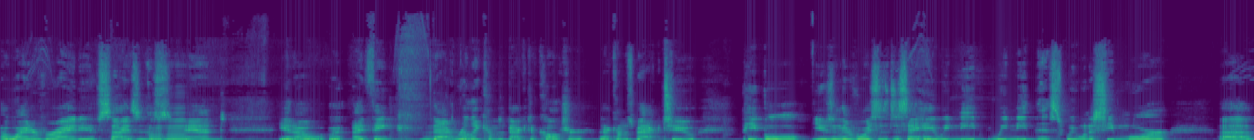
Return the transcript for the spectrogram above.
a wider variety of sizes, and you know I think that really comes back to culture. That comes back to people using their voices to say, "Hey, we need we need this. We want to see more." uh,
